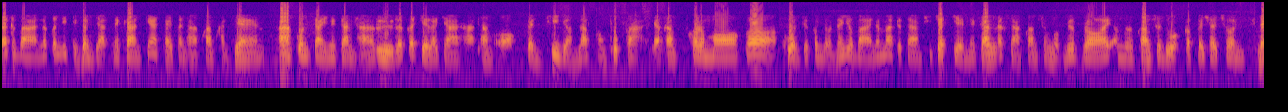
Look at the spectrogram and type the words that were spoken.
รัฐบาลแล้วก็นิติบัญญัติในการแก้ไขปัญหาความขัดแย้ง หากลไกในการหารือ แล้วก็เจรจาหาทางออกเป็นที่ยอมรับของทุกฝ่ายนะครับครมก็ควรจะกำหนดนโยบายและมาตรการที่ชัดเจนในการรักษาความสงบเรียบร้อยอำนวยความความสะดวกกับประชาชน ใน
